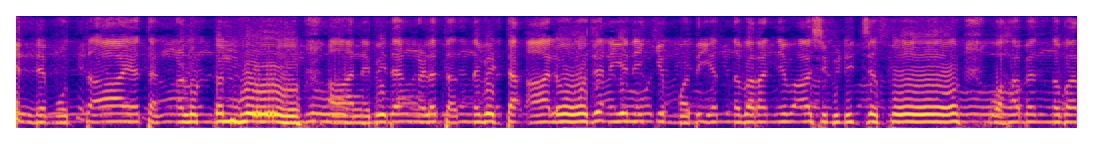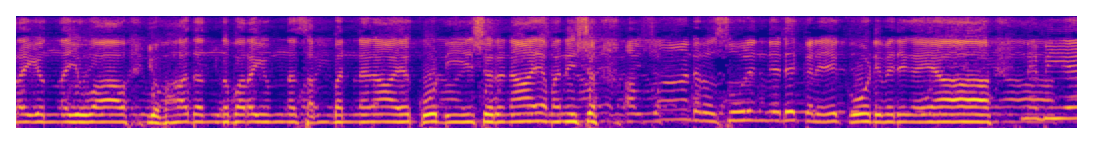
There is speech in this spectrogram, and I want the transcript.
എന്റെ മുത്തായ തങ്ങളുണ്ടല്ലോ. ആ നിബിതങ്ങൾ തന്നുവിട്ട ആലോചന എനിക്ക് മതി എന്ന് പറഞ്ഞ് വാശി പിടിച്ചപ്പോ വഹബ് എന്ന് പറയുന്ന യുവാ യുവാദെന്ന് പറയുന്ന സമ്പന്നനായ കോടീശ്വരനായ മനുഷ്യ അള്ളാന്റെ റസൂലിന്റെ അടുക്കലേക്ക് ഓടി വരികയാ. നബിയേ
